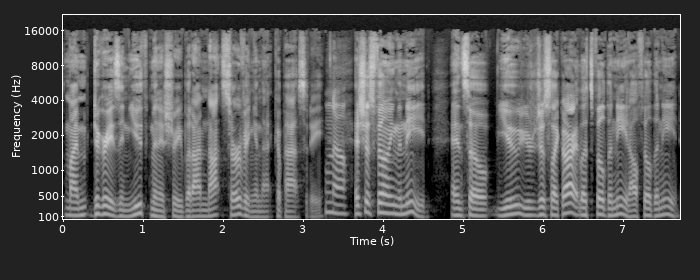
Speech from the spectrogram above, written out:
my degree is in youth ministry, but I'm not serving in that capacity. no, It's just filling the need. And so you you're just like, all right, let's fill the need. I'll fill the need.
